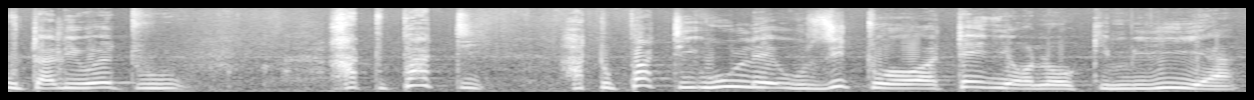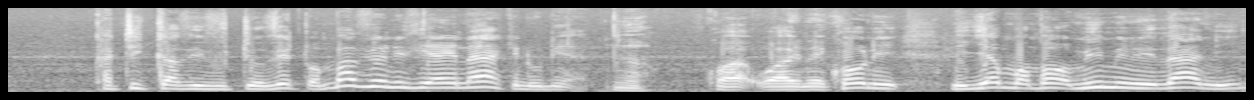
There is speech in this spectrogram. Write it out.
utalii wetu hatupati hatupati ule uzito wa wateja wanaokimbilia katika vivutio vyetu ambavyo ni vya aina yake duniani Yeah. kwa wa kwa hiyo ni, ni jambo ambalo mimi nidhani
